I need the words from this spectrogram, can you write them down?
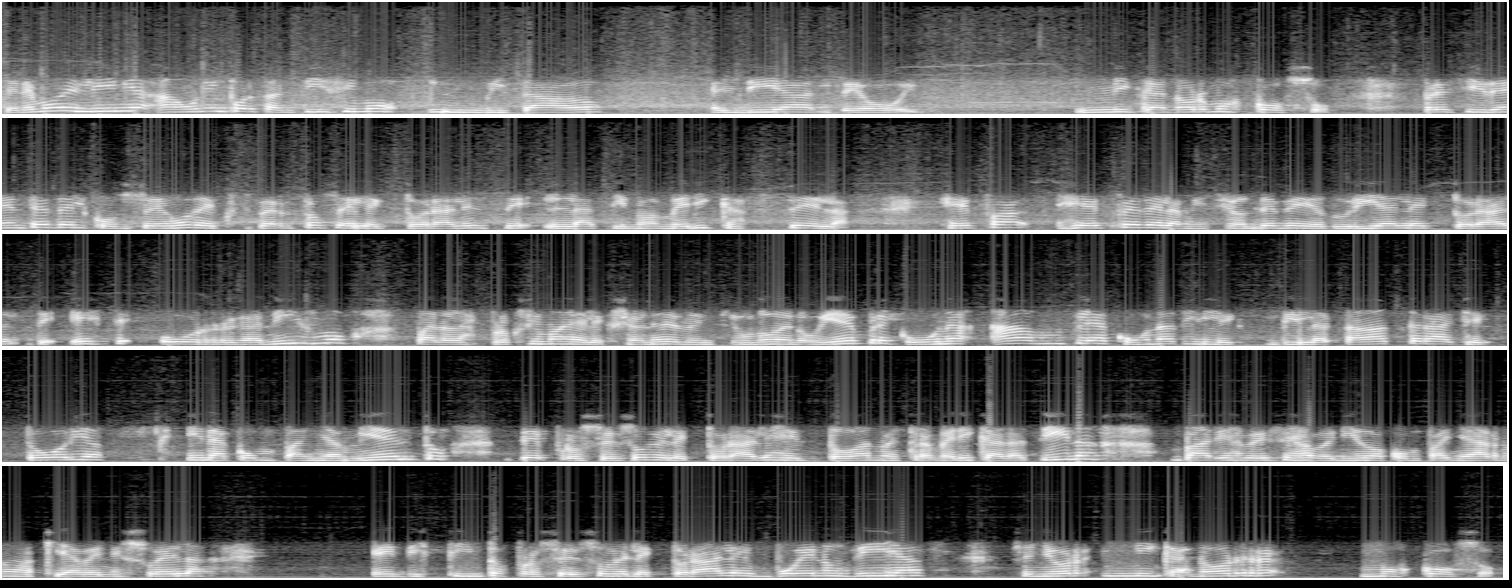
Tenemos en línea a un importantísimo invitado el día de hoy. Nicanor Moscoso, presidente del Consejo de Expertos Electorales de Latinoamérica, CELA, jefa, jefe de la misión de veeduría electoral de este organismo para las próximas elecciones del 21 de noviembre, con una amplia, con una dilatada trayectoria en acompañamiento de procesos electorales en toda nuestra América Latina. Varias veces ha venido a acompañarnos aquí a Venezuela en distintos procesos electorales. Buenos días, señor Nicanor Moscoso.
